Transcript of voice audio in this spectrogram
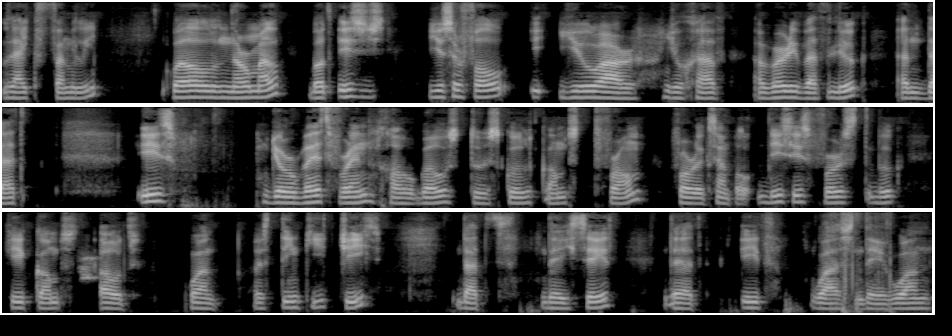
like family well normal but it's useful you are you have a very bad look and that is your best friend who goes to school comes from? For example this is first book he comes out. One stinky cheese that they said that it was the one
